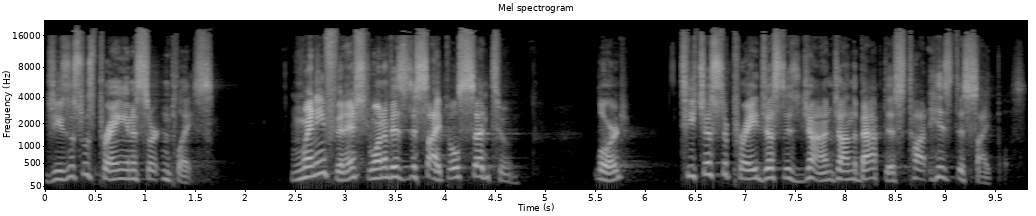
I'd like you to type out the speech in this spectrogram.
Jesus was praying in a certain place. When he finished, one of his disciples said to him, Lord, teach us to pray just as John, John the Baptist, taught his disciples.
